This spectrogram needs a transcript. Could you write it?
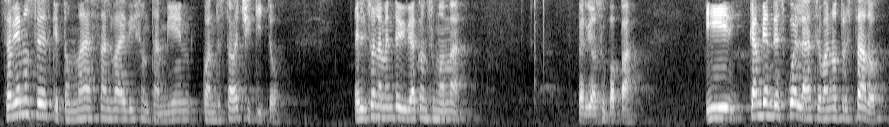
¿Sabían ustedes que Tomás Alva Edison también, cuando estaba chiquito, él solamente vivía con su mamá? Perdió a su papá. Y cambian de escuela, se van a otro estado.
